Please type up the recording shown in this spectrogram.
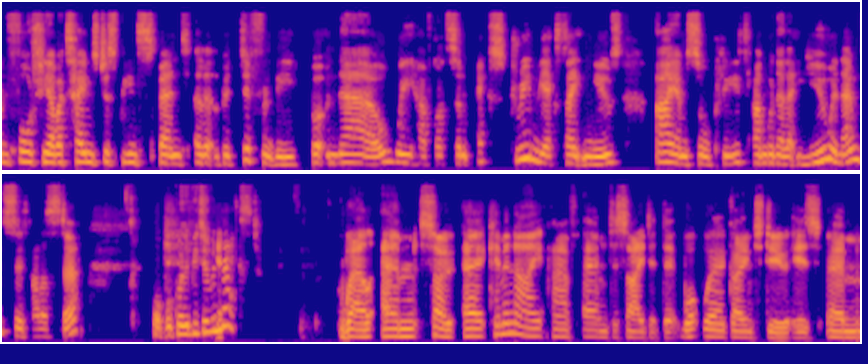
unfortunately our time's just been spent a little bit differently but now we have got some extremely exciting news i am so pleased i'm going to let you announce it alistair what we're going to be doing next well, um, so uh, Kim and I have um, decided that what we're going to do is um,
